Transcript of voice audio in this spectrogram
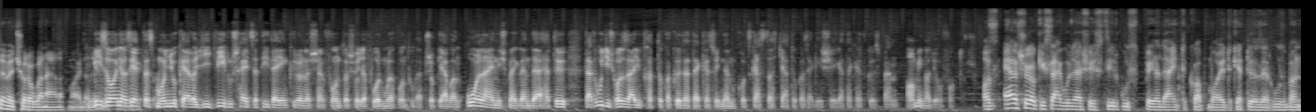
tömött sorokban állnak majd. Az Bizony, azért ezt mondjuk el, hogy így vírushelyzet idején különösen fontos, hogy a Formula.hu webshopjában online is megrendelhető, tehát úgy is hozzájuthattok a kötetekhez, hogy nem kockáztatjátok az egészségeteket közben, ami nagyon fontos. Az első, aki száguldás és cirkusz példányt kap majd 2020-ban,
